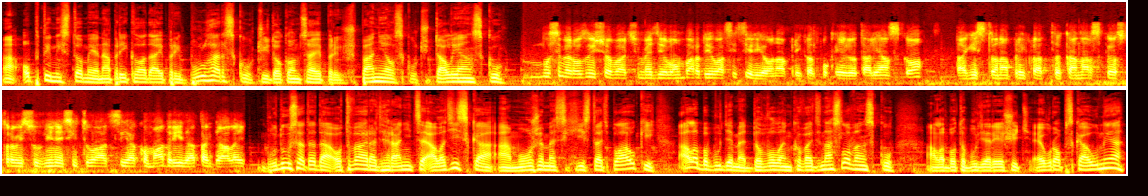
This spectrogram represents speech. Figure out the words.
A optimistom je napríklad aj pri Bulharsku, či dokonca aj pri Španielsku či Taliansku musíme rozlišovať medzi Lombardiou a Sicíliou, napríklad pokiaľ je Taliansko. Takisto napríklad Kanárske ostrovy sú v inej situácii ako Madrid a tak ďalej. Budú sa teda otvárať hranice a letiska a môžeme si chystať plavky, alebo budeme dovolenkovať na Slovensku, alebo to bude riešiť Európska únia?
